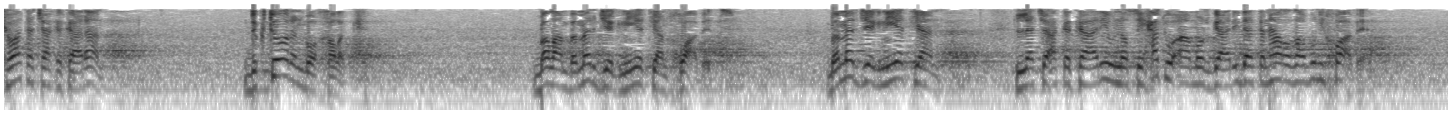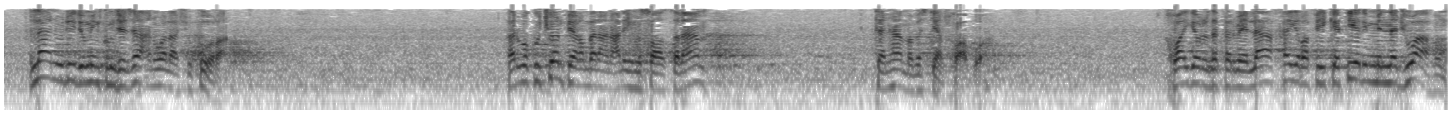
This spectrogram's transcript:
کەواتە چاکەکاران دکتۆرن بۆ خەڵک بەڵام بەمەرجێک نیەتیان خوابێت بەمەرجێک نیەتیان لە چاکەکاری و نەسیحەت و ئامۆژگاریدا تەنها ڕەزابوونی خوابێ لا نريد منكم جزاء ولا شكورا هەروەکو چۆن پێغەمبەران عەلەیهم سڵ سەلام تەنها مەبەستیان خوابووە خواهي قرر دەفەرمێ لا خير في كثير من نجواهم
